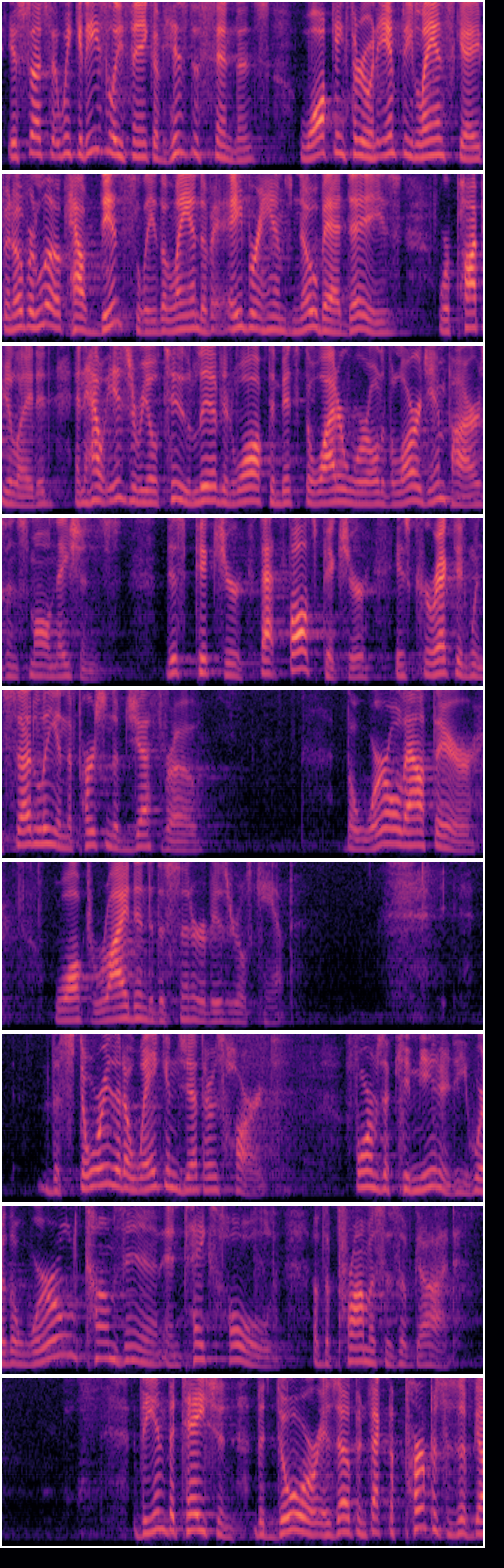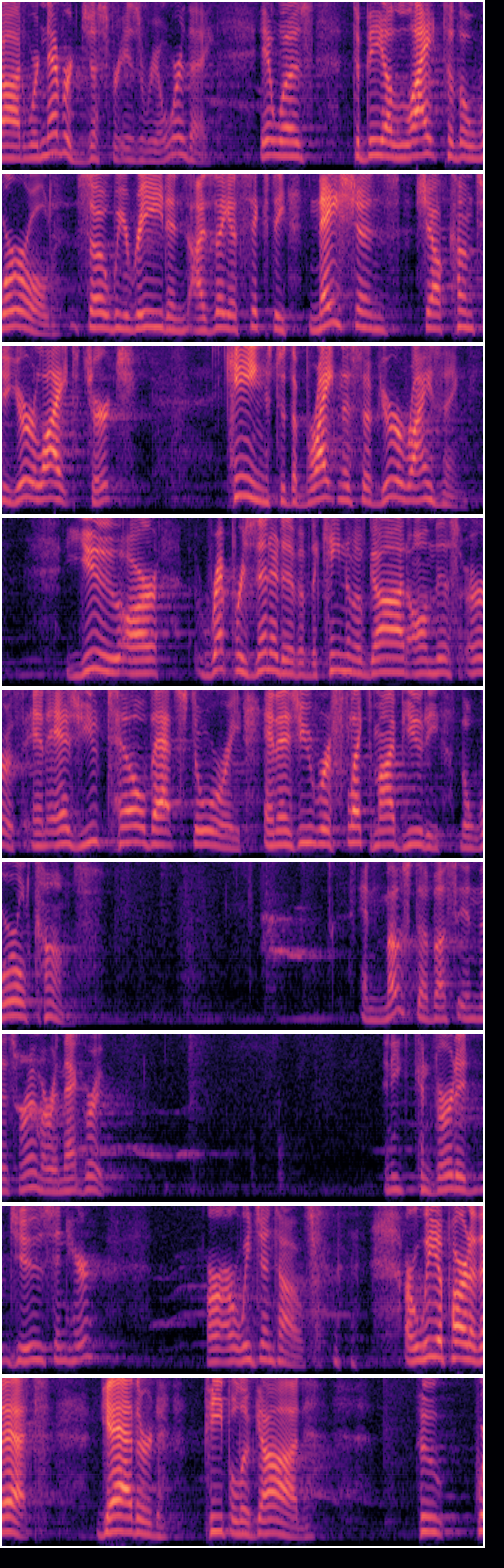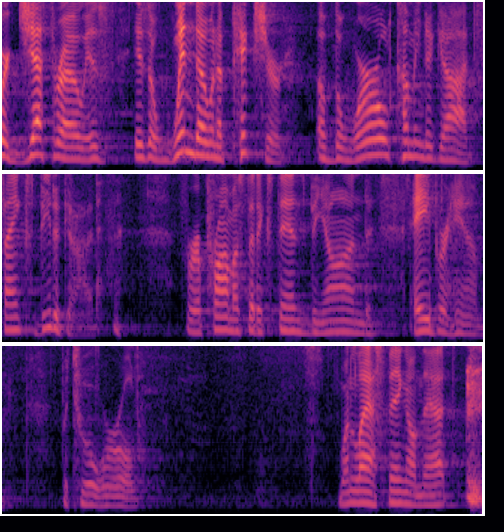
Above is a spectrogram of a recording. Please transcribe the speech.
is such that we could easily think of his descendants walking through an empty landscape and overlook how densely the land of Abraham's no bad days were populated and how Israel too lived and walked amidst the wider world of large empires and small nations. This picture, that false picture, is corrected when suddenly, in the person of Jethro, the world out there walked right into the center of Israel's camp. The story that awakened Jethro's heart forms a community where the world comes in and takes hold of the promises of God. The invitation, the door is open. In fact, the purposes of God were never just for Israel, were they? It was to be a light to the world. So we read in Isaiah 60 Nations shall come to your light, church, kings to the brightness of your rising. You are representative of the kingdom of God on this earth. And as you tell that story and as you reflect my beauty, the world comes. And most of us in this room are in that group. Any converted Jews in here? Or are we Gentiles? are we a part of that gathered people of God who where Jethro is, is a window and a picture of the world coming to God. Thanks be to God for a promise that extends beyond Abraham, but to a world. One last thing on that.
